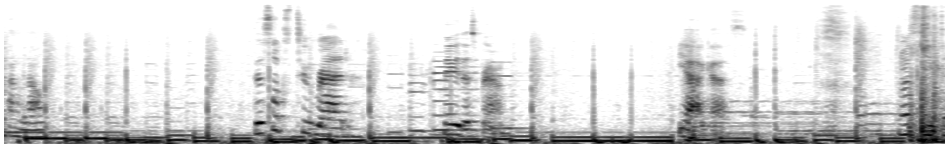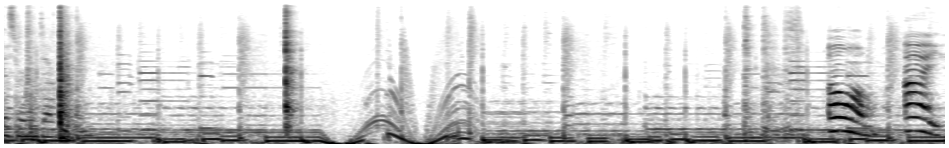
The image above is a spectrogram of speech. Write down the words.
I don't know. This looks too red. Maybe this brown. Yeah, I guess. Let's see if this ruins everything. Um, I.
